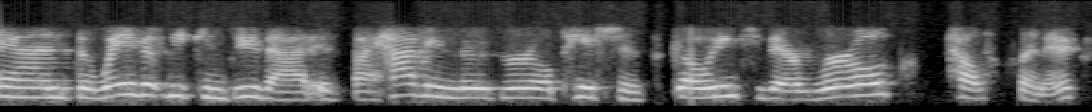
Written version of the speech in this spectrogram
And the way that we can do that is by having those rural patients going to their rural health clinics,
